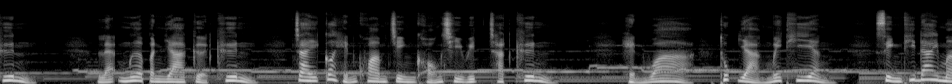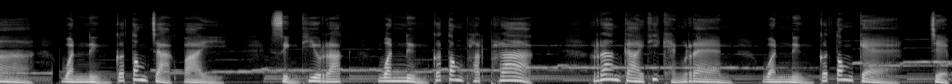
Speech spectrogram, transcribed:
ขึ้น และเมื่อปัญญาเกิดขึ้น ใจก็เห็นความจริงของชีวิตชัดขึ้น เห็นว่าทุกอย่างไม่เที่ยง สิ่งที่ได้มาวันหนึ่งก็ต้องจากไป สิ่งที่รักวันหนึ่งก็ต้องพลัดพราก ร่างกายที่แข็งแรง วันหนึ่งก็ต้องแก่ เจ็บ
